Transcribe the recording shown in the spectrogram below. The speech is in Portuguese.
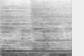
Música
